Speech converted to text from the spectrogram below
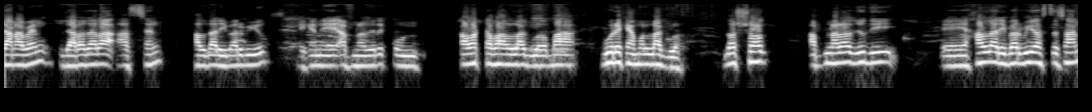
জানাবেন যারা যারা আসছেন, হালদা রিভার ভিউ, এখানে আপনাদের কোন খাবারটা ভালো লাগল বা ঘুরে কেমন লাগল। দর্শক, আপনারা যদি হালদা রিভার ভিউ আসতে চান,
